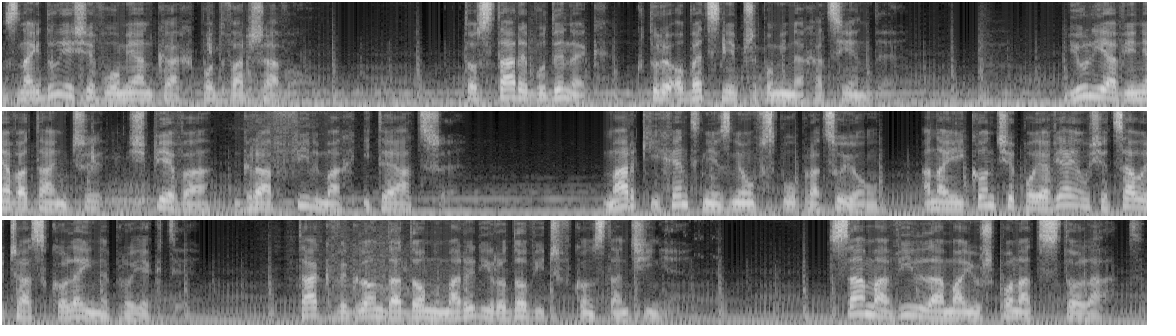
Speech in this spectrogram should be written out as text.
Znajduje się w Łomiankach pod Warszawą. To stary budynek, który obecnie przypomina haciendę. Julia Wieniawa tańczy, śpiewa, gra w filmach i teatrze. Marki chętnie z nią współpracują, a na jej koncie pojawiają się cały czas kolejne projekty. Tak wygląda dom Maryli Rodowicz w Konstancinie. Sama willa ma już ponad 100 lat.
